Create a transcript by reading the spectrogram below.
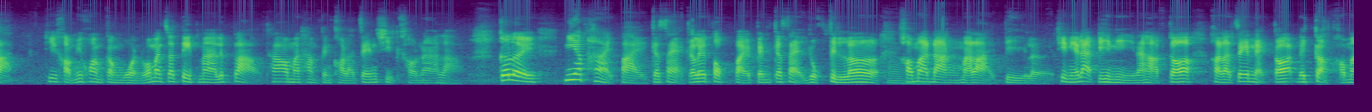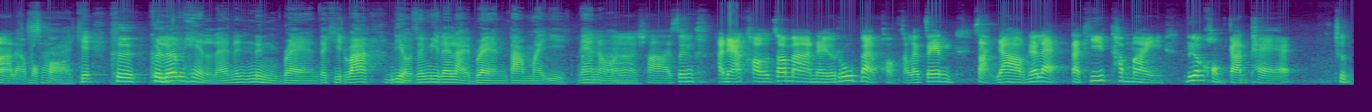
สัตว์ ที่เขามีความกังวลว่ามันจะติดมาหรือเปล่า ถ้าเอามาทำเป็นคอลลาเจนฉีดเข้าหน้าเรา ก็เลยเงียบหายไปกระแสก็เลยตกไปเป็นกระแสยุคฟิลเลอร์อืมเขามาดังมาหลายปีเลย ทีนี้แหละปีนี้นะครับก็คอลลาเจนเนี่ยก็ได้กลับเข้ามาแล้วหมอปใช่อคือคือคือเริ่มเห็นแล้วในหนึ่งแบรนด์แต่คิดว่าเดี๋ยวจะมีหลาย ๆ แบรนด์ตามมาอีกแน่นอนาใช่ซึ่งอันเนี้ยเขาจะมาในรูปแบบของคอลลาเจนสายยาวเนี่ยแหละ แต่ที่ทำไมเรื่องของการแพ้ถึง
